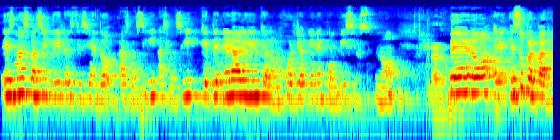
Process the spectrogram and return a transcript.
es más fácil irles diciendo, hazlo así, hazlo así, que tener a alguien que a lo mejor ya viene con vicios, ¿no? Claro. Pero eh, es súper padre,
